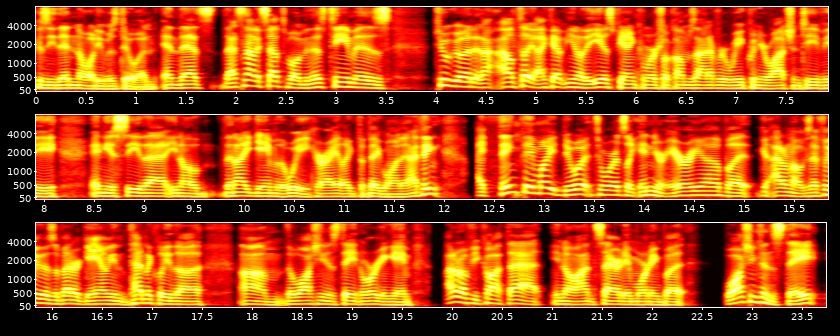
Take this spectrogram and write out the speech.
because he didn't know what he was doing, and that's that's not acceptable. I mean, this team is too good. And I, will tell you, I kept, you know, the ESPN commercial comes on every week when you're watching TV and you see that, you know, the night game of the week, right? Like the big one. And I think, I think they might do it to where it's like in your area, but I don't know because I feel like there's a better game. I mean, technically the, um, the Washington State and Oregon game. I don't know if you caught that, you know, on Saturday morning, but Washington State,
